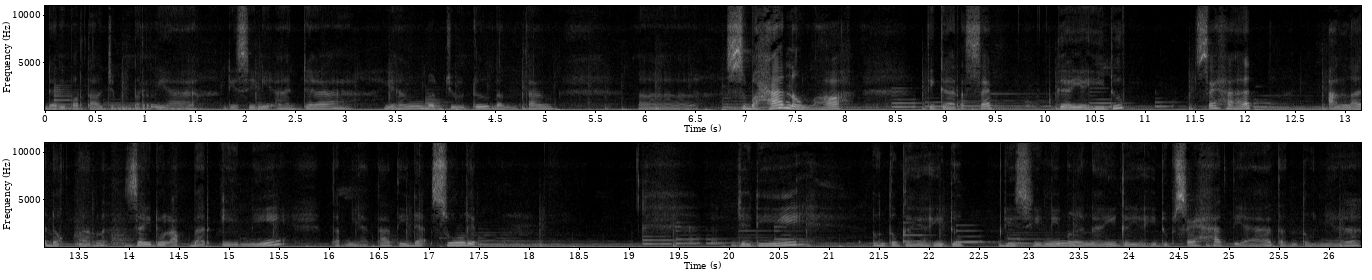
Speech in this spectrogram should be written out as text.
dari portal Jember ya. Di sini ada yang berjudul tentang uh, Subhanallah tiga resep gaya hidup sehat ala dokter Zaidul Akbar ini ternyata tidak sulit. Jadi untuk gaya hidup di sini mengenai gaya hidup sehat ya tentunya.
